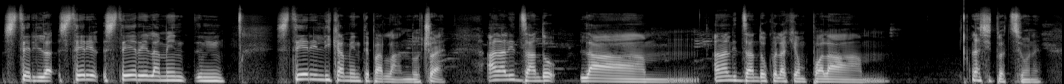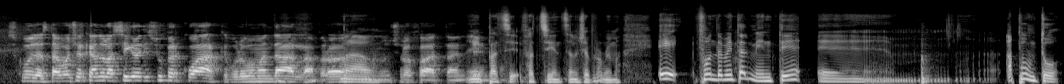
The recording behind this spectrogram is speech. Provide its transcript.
sterila- steril- sterilamen- mm, sterilicamente parlando, cioè analizzando, la, mm, analizzando quella che è un po' la, mm, la situazione. Scusa, stavo cercando la sigla di Super Quark, volevo mandarla, però Bravo. non ce l'ho fatta. Eh, pazi- pazienza, non c'è problema. E fondamentalmente, ehm, appunto,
